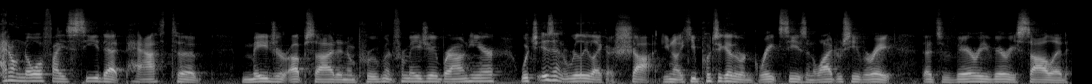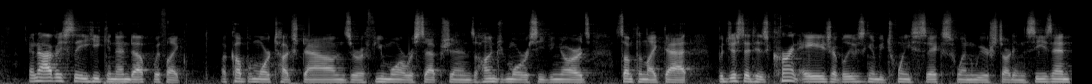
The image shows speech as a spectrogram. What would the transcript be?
I don't know if I see that path to major upside and improvement from AJ Brown here, which isn't really like a shot. You know, he put together a great season, wide receiver eight, that's very, very solid. And obviously, he can end up with like a couple more touchdowns or a few more receptions, 100 more receiving yards, something like that. But just at his current age, I believe he's going to be 26 when we are starting the season.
